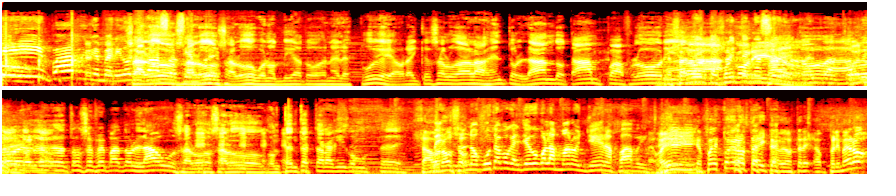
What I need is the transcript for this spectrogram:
Aquí, papi, bienvenido Saludos, casa siempre. saludos, saludos. Buenos días a todos en el estudio. Y ahora hay que saludar a la gente Orlando, Tampa, Florida. Saludos, corillo. internacional, Todo, todo- todo- todo se fue para todos lados. Saludos, saludos. Contento de estar aquí con ustedes. Sabroso. Me- nos gusta porque él llegó con las manos llenas, papi. Oye, ¿qué fue esto de los tres? Los tres- Primero,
